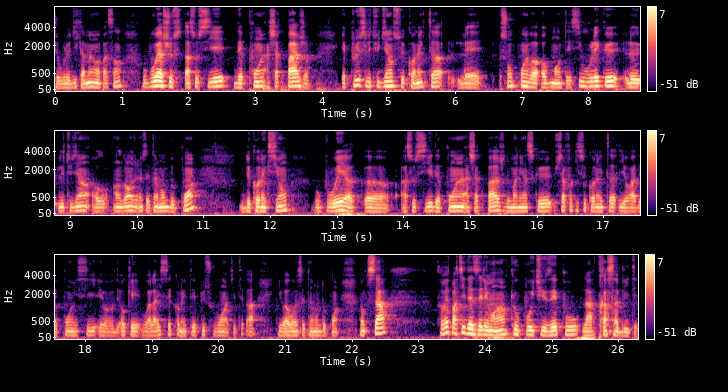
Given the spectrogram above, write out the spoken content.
je vous le dis quand même en passant, vous pouvez associer des points à chaque page et plus l'étudiant se connecte, les, son point va augmenter. Si vous voulez que l'étudiant engrange un certain nombre de points de connexion, vous pouvez euh, euh, associer des points à chaque page de manière à ce que chaque fois qu'il se connecte, il y aura des points ici et on va dire, ok, voilà, il s'est connecté plus souvent, etc. Il va avoir un certain nombre de points. Donc ça, ça fait partie des éléments que vous pouvez utiliser pour la traçabilité.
